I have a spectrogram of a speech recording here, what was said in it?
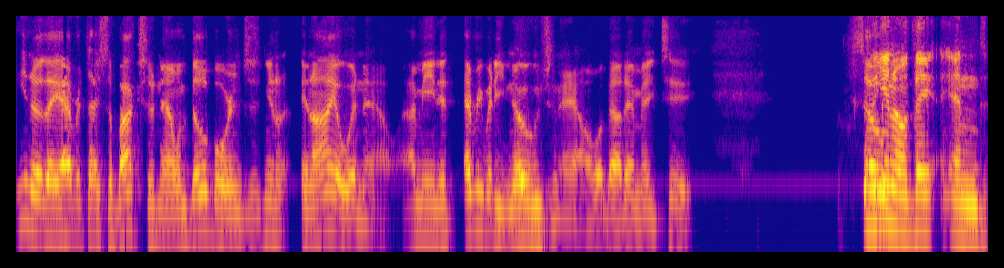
you know they advertise suboxone now in billboards you know in iowa now. I mean it, everybody knows now about mat so well, you know they and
